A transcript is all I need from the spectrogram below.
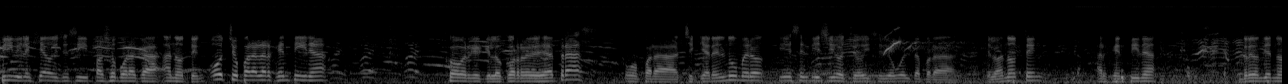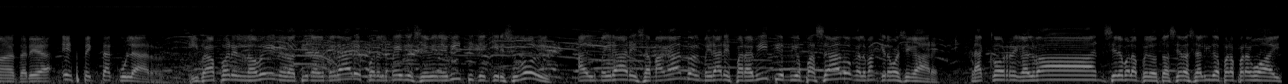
privilegiado dice sí, pasó por acá, anoten. 8 para la Argentina. Hover que lo corre desde atrás, como para chequear el número. Si es el 18, hoy se dio vuelta para que lo anoten. Argentina redondeando una tarea espectacular. Y va por el noveno, la tiene Almerares, por el medio se viene Viti que quiere su gol. Almerares amagando, Almerares para Viti, envío pasado, Galván que no va a llegar. La corre Galván, se le la pelota, hacia la salida para Paraguay.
